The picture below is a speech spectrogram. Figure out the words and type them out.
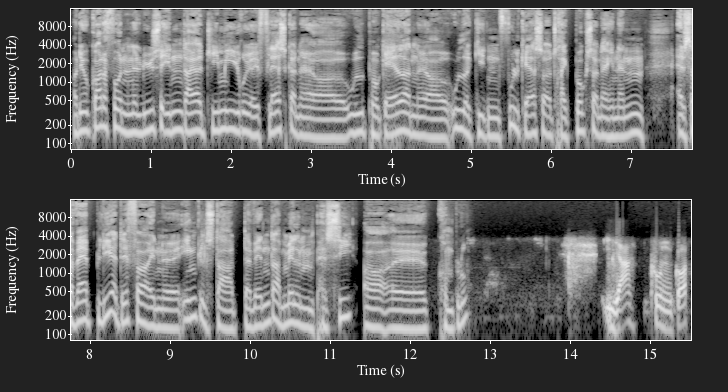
Og det er jo godt at få en analyse, inden dig og Jimmy I ryger i flaskerne og ude på gaderne og ud og give den fuld gas og trække bukserne af hinanden. Altså, hvad bliver det for en øh, enkeltstart, der venter mellem Passy og øh, Comblu? Jeg kunne godt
